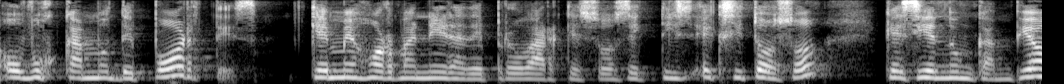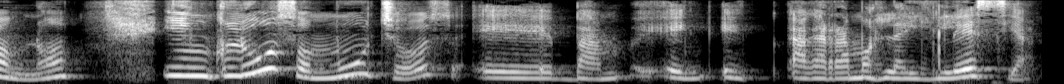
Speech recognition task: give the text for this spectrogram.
o buscamos deportes. Qué mejor manera de probar que sos exitoso que siendo un campeón, ¿no? Incluso muchos eh, agarramos la iglesia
